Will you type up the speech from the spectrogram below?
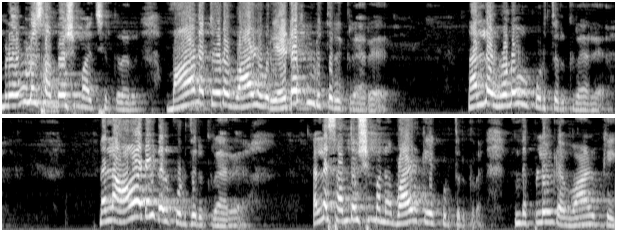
நம்மளை எவ்வளோ சந்தோஷமாக வச்சுருக்கிறாரு? மானத்தோட வாழ ஒரு இடம் கொடுத்துருக்கிறாரு. நல்ல உணவு கொடுத்துருக்கிறாரு. நல்ல ஆடைகள் கொடுத்துருக்கிறாரு. நல்ல சந்தோஷமான வாழ்க்கையை கொடுத்துருக்குறாரு. இந்த பிள்ளையோட வாழ்க்கை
